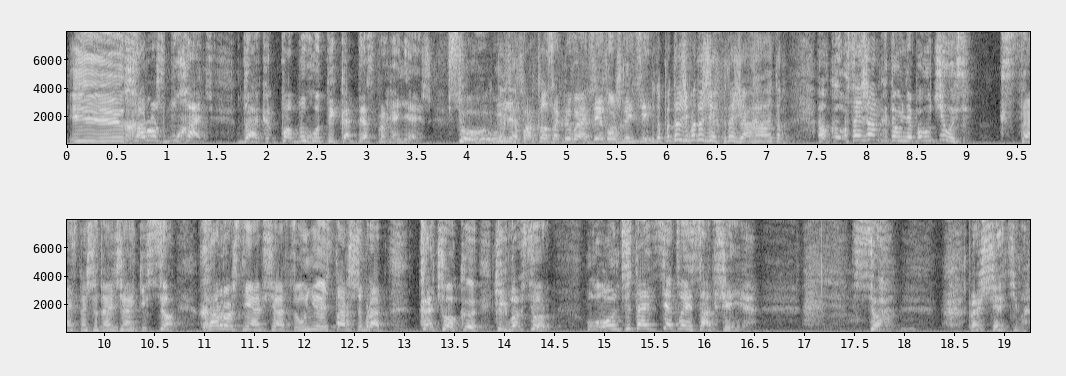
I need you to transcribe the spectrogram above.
И хорош бухать. Да, по буху ты капец прогоняешь. Все, у меня портал закрывается, я должен идти. Да подожди, подожди, подожди. А, это, а, с Айжанкой-то у меня получилось. Кстати, насчет Айджанки, все, хорош с ней общаться. У нее есть старший брат, качок, э, кикбоксер. Он читает все твои сообщения. Все, прощай, Тима.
